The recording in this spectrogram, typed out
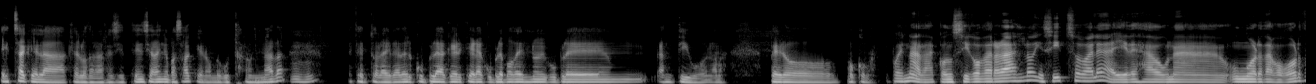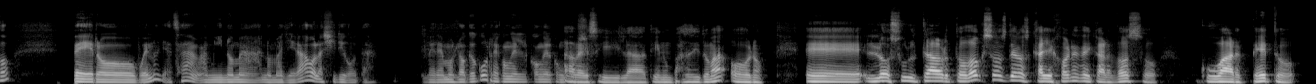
esta que, la, que los de la Resistencia el año pasado, que no me gustaron nada, excepto la idea del couple aquel que era couple moderno y couple mm, antiguo, nada más. Pero poco más. Pues nada, consigo valorarlo, insisto, ¿vale? Ahí he dejado una, un órdago gordo, pero bueno, ya está. A mí no me ha, no me ha llegado la chirigota. Veremos lo que ocurre con el, con el concurso. A ver si la tiene un pasecito más o no. Eh, los ultraortodoxos de los callejones de Cardoso, cuarteto.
